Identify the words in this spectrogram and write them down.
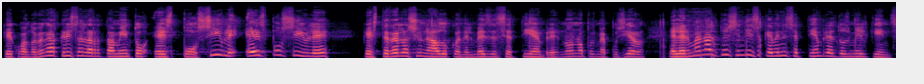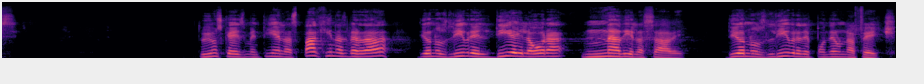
que cuando venga Cristo en el arrebatamiento es posible, es posible que esté relacionado con el mes de septiembre. No, no, pues me pusieron. El hermano Altuisin dice que viene en septiembre del 2015. Tuvimos que desmentir en las páginas, ¿verdad? Dios nos libre el día y la hora, nadie la sabe. Dios nos libre de poner una fecha.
